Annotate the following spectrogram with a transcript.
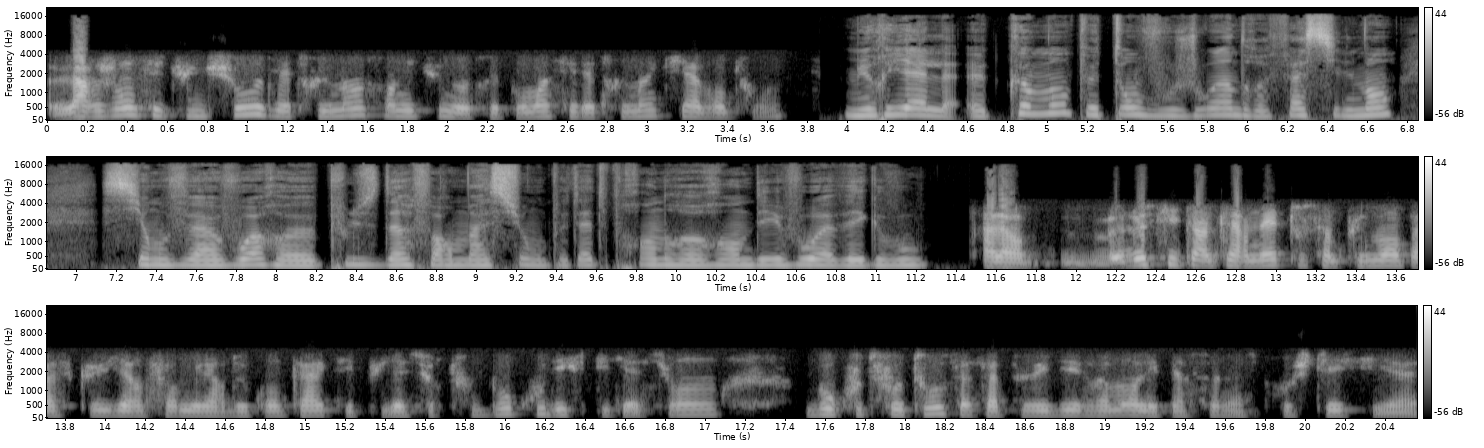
l'argent, c'est une chose, l'être humain, c'en est une autre. Et pour moi, c'est l'être humain qui est avant tout. Hein. Muriel, euh, comment peut-on vous joindre facilement si on veut avoir euh, plus d'informations, peut-être prendre rendez-vous avec vous? Alors, le site internet, tout simplement parce qu'il y a un formulaire de contact et puis il y a surtout beaucoup d'explications, beaucoup de photos. Ça, ça peut aider vraiment les personnes à se projeter si, euh,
